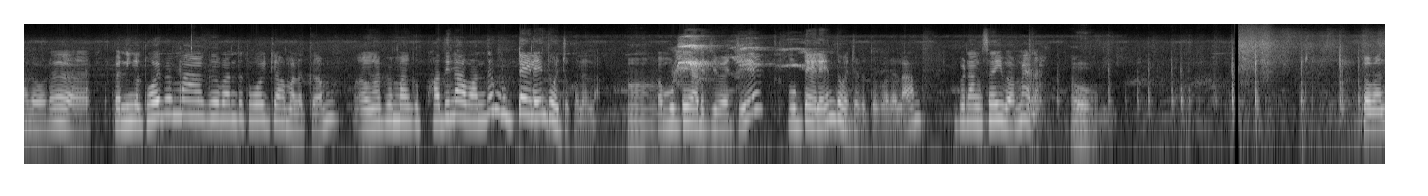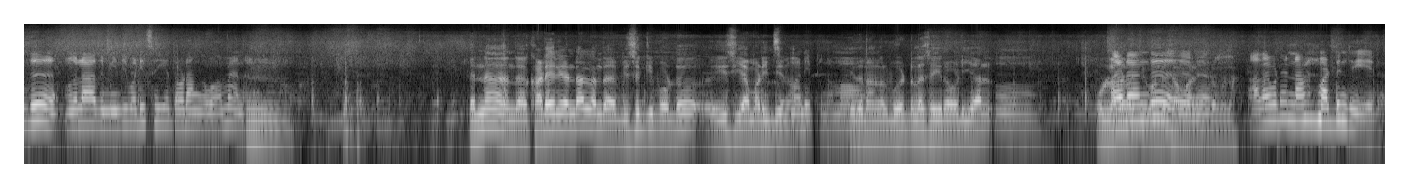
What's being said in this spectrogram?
அதோட இப்போ நீங்கள் தோய்ப்பமாவுக்கு வந்து துவைக்காமலுக்கும் தோய்ப்பமாவுக்கு பதிலாக வந்து முட்டையிலையும் துவைச்சு கொள்ளலாம். இப்போ முட்டையை அடித்து வச்சு முட்டையிலையும் துவைச்சு எடுத்துக்கொள்ளலாம் இப்போ நாங்கள் செய்வோமே. என்ன? இப்போ வந்து முதலாவது மிதிவடி செய்ய தொடங்குவோமே. என்ன? என்ன அந்த கடையில் என்றால் அந்த விசுக்கி போட்டு ஈஸியாக மடிப்பினோம். இது நாங்கள் வீட்டில் செய்கிறபடியால்? அதை விட நான் மட்டும் செய்யலை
